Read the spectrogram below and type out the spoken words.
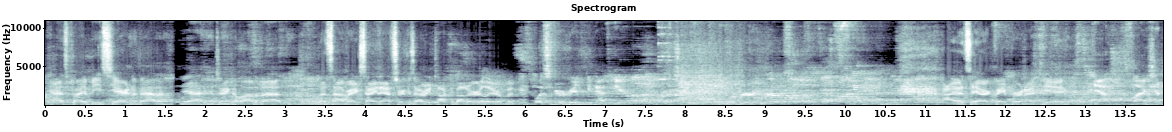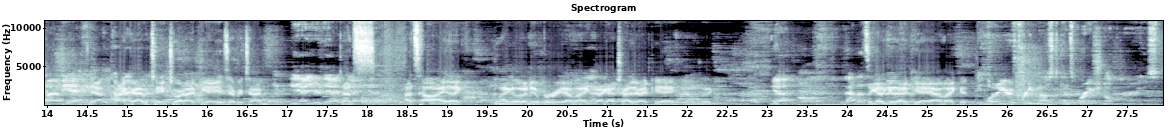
Yeah, it's probably B Sierra Nevada. Yeah, I drank a lot of that. That's not a very exciting answer because I already talked about it earlier, but What's your favorite beer that you have here? To your brewery brews? I would say our Great Burn IPA. Yeah, flagship IPA. Yeah, I gravitate toward IPAs every time. Yeah, you're the IPA. That's that's how I like when I go to a new brewery. I'm like, I gotta try their IPA. And like, yeah. yeah that's they got a good. IPA. I like it. What are your three most inspirational breweries?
